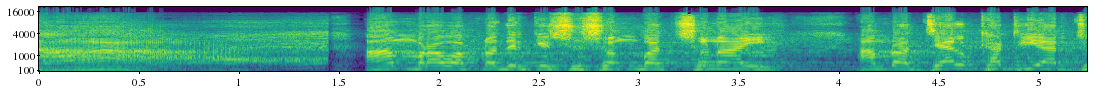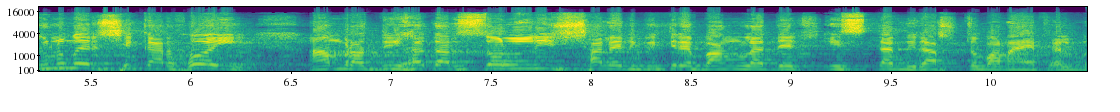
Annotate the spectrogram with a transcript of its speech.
না। আমরাও আপনাদেরকে সুসংবাদ শোনাই আমরা জেল খাটিয়ার জুলুমের শিকার হই, আমরা দুই হাজার চল্লিশ সালের ভিতরে বাংলাদেশ ইসলামী রাষ্ট্র বানায় ফেলব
